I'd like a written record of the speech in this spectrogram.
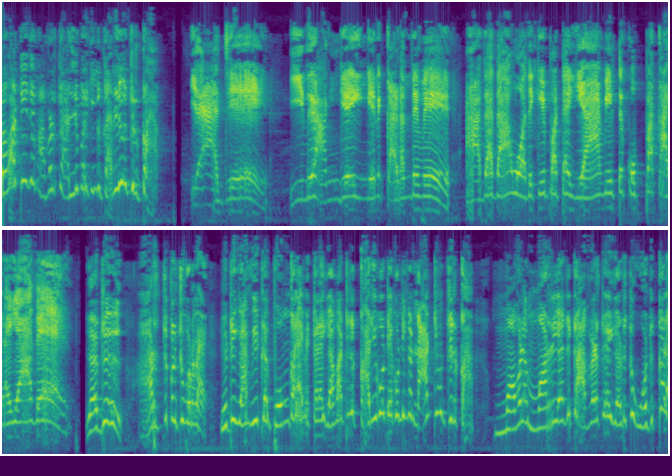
எவாட்டி இது அவளுக்கு அள்ளி பறிக்கு இந்த கறி வச்சிருக்கான் யாஜி இது அங்கே இங்கேன்னு கடந்துவே அததான் ஒதுக்கிப்பட்ட என் எது? அரைச்சு கழிச்சு போடுறேன் எது? என் வீட்டில் பொங்கலை வைக்கல. எவாட்டில கறி கொட்டை கொண்டு நாட்டி வச்சிருக்கா. மவளை மரியாதைக்கு அவளுக்கே எடுத்து ஒதுக்கல.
